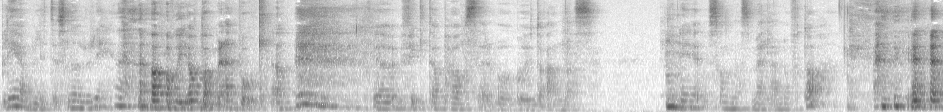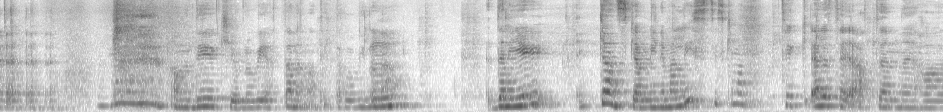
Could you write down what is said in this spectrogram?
blev lite snurrig av att jobba med den här boken. Jag fick ta pauser och gå ut och andas. Mm. Det är sådana smällar man får ta. ja, men det är ju kul att veta när man tittar på bilderna. Mm. Den är ju ganska minimalistisk kan man tycka, eller säga att den har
